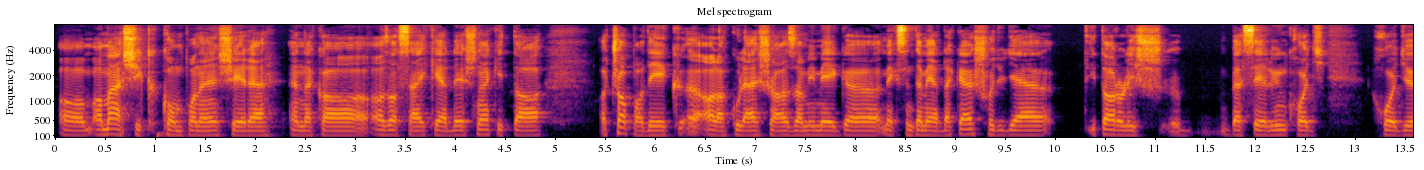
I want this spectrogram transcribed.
a, a másik komponensére ennek a, az asszály kérdésnek. Itt a, a csapadék alakulása az, ami még, még szerintem érdekes, hogy ugye itt arról is beszélünk, hogy, hogy,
